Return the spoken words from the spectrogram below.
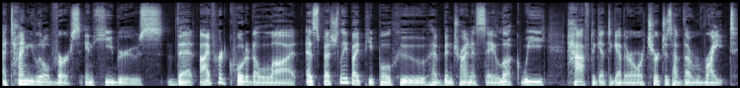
a, tiny little verse in Hebrews that I've heard quoted a lot, especially by people who have been trying to say, look, we have to get together, or churches have the right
